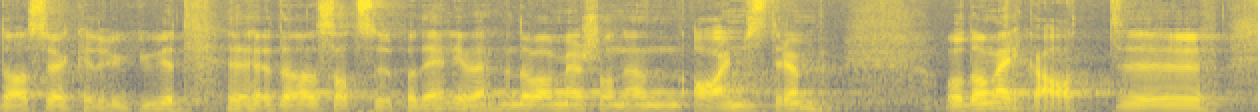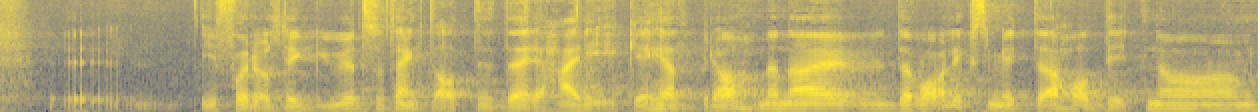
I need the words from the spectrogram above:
da, søker du Gud. Da satser du på det livet. Men det var mer sånn en annen strøm. Og da merka jeg at uh, i forhold til Gud så tenkte jeg at dette her er ikke helt bra. Men jeg, det var liksom ikke, jeg hadde ikke noe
